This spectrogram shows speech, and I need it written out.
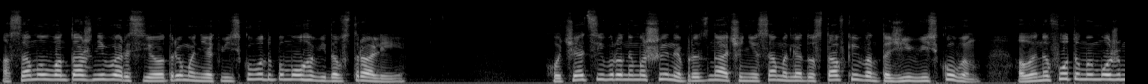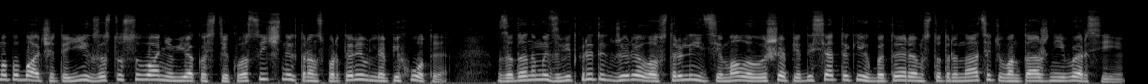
а саме у вантажній версії отримані як військова допомога від Австралії. Хоча ці бронемашини призначені саме для доставки вантажів військовим, але на фото ми можемо побачити їх застосування в якості класичних транспортерів для піхоти. За даними з відкритих джерел, австралійці мали лише 50 таких БТР М113 у вантажній версії.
